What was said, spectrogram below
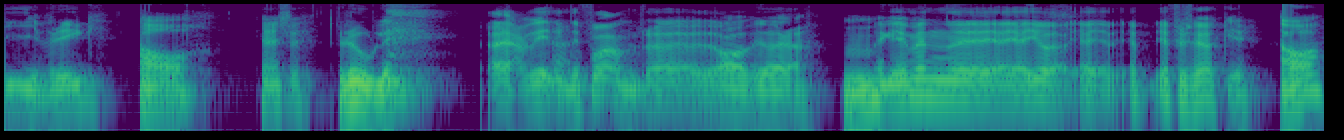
Ivrig, Ja, kanske. rolig. Ja, jag vet, det får andra avgöra. Mm. Okej, men eh, jag, jag, jag, jag, försöker. Ja,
